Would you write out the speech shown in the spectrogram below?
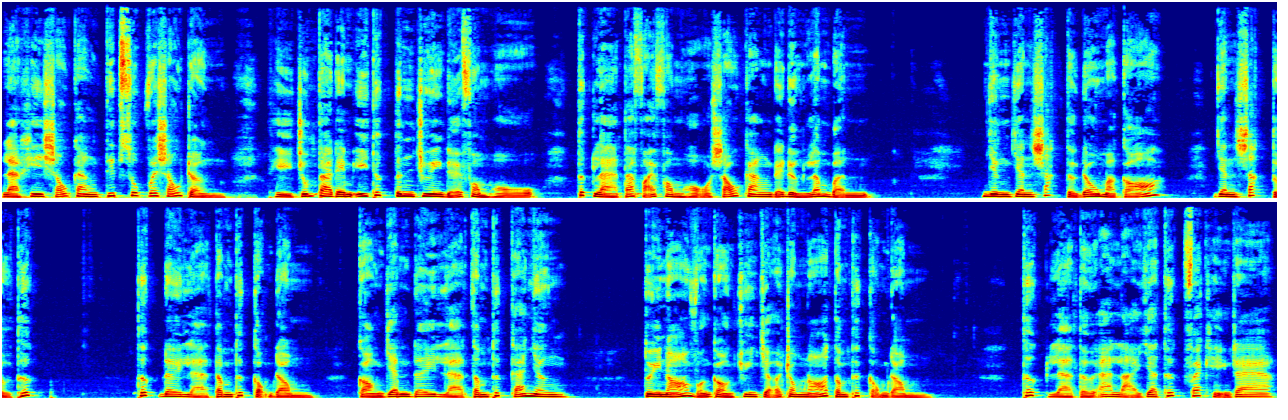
là khi sáu căn tiếp xúc với sáu trần thì chúng ta đem ý thức tinh chuyên để phòng hộ, tức là ta phải phòng hộ sáu căn để đừng lâm bệnh. Nhưng danh sắc từ đâu mà có? Danh sắc từ thức. Thức đây là tâm thức cộng đồng, còn danh đây là tâm thức cá nhân. Tuy nó vẫn còn chuyên chở trong nó tâm thức cộng đồng. Thức là từ A lại gia thức phát hiện ra.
